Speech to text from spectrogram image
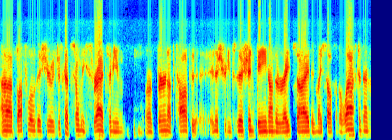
uh, Buffalo this year, We've just got so many threats. I mean, uh, Byrne up top in a shooting position, Dhane on the right side, and myself on the left, and then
